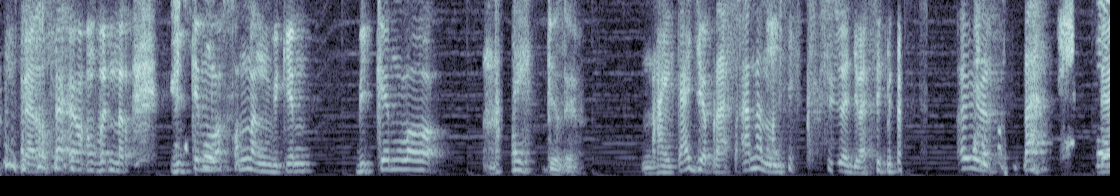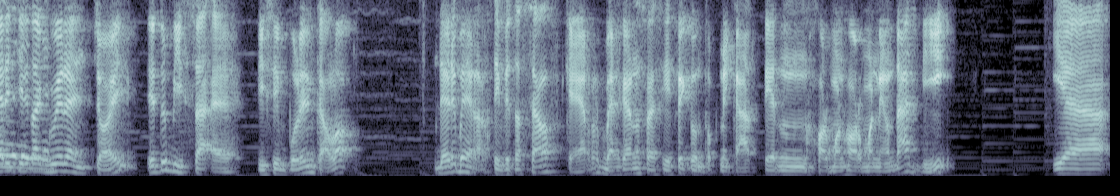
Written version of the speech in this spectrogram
Bener, emang bener. Bikin lo seneng, bikin bikin lo naik gitu. Naik aja perasaan nanti susah jelasin. Ayo, Nah, Iya, dari cerita gue dan Coy itu bisa eh disimpulin kalau dari banyak aktivitas self care bahkan spesifik untuk nikatin hormon-hormon yang tadi ya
